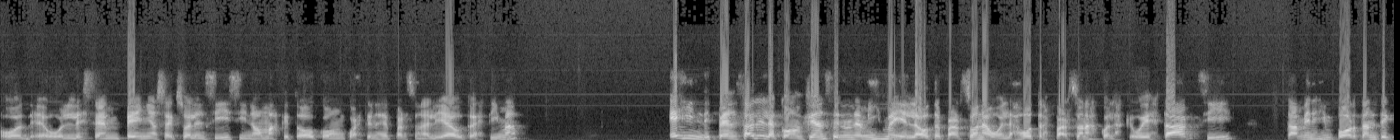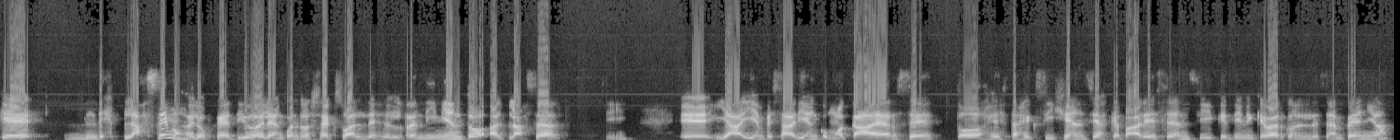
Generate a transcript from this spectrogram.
o, o el desempeño sexual en sí, sino más que todo con cuestiones de personalidad autoestima. Es indispensable la confianza en una misma y en la otra persona o en las otras personas con las que voy a estar, ¿sí? También es importante que desplacemos el objetivo del encuentro sexual desde el rendimiento al placer, ¿sí? Eh, y ahí empezarían como a caerse todas estas exigencias que aparecen, ¿sí? que tienen que ver con el desempeño.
